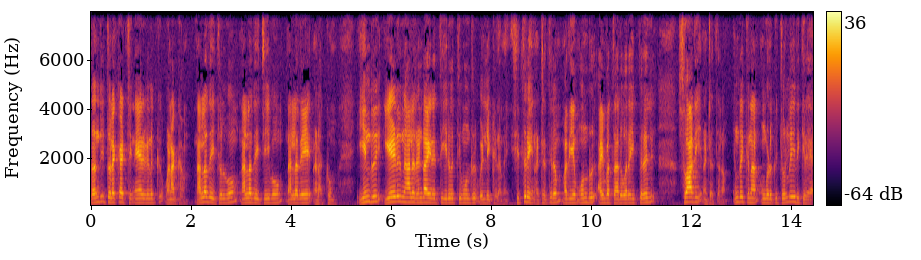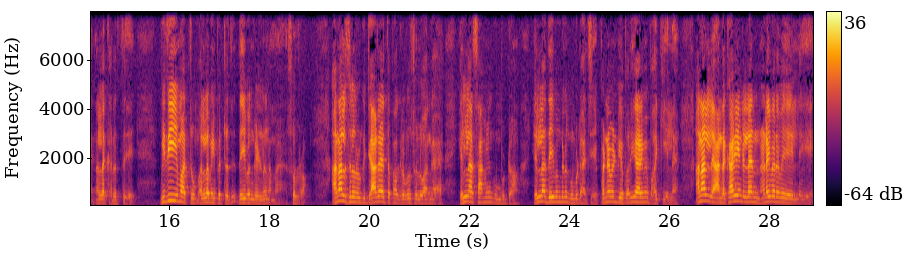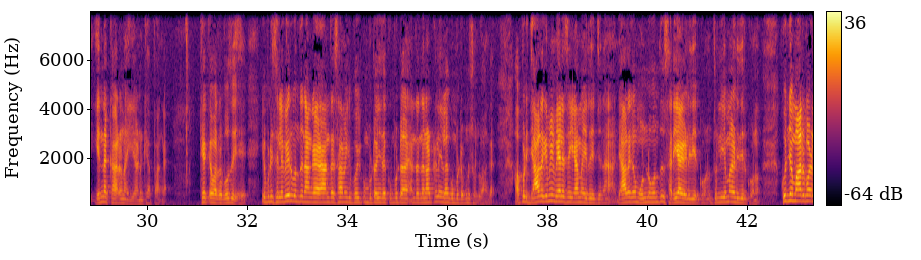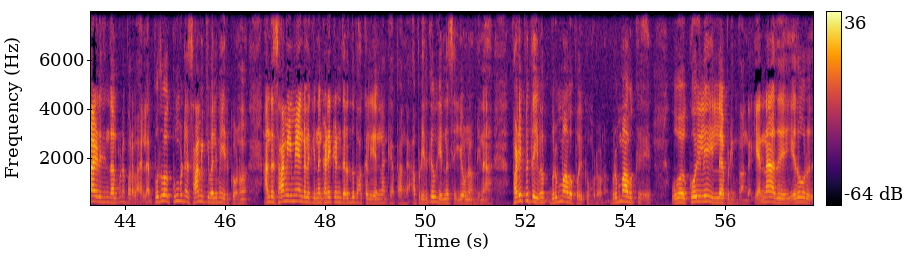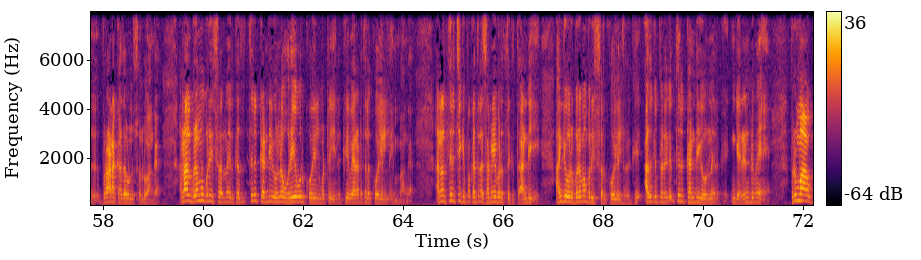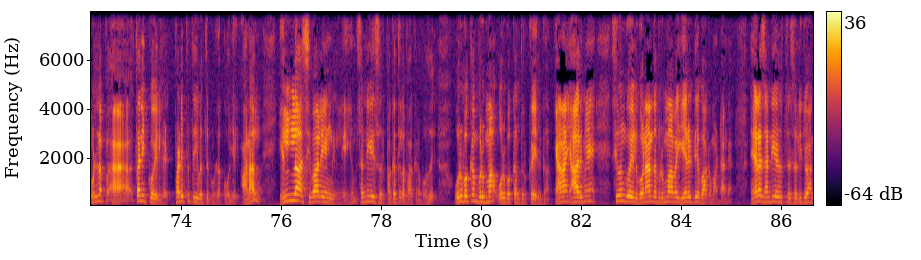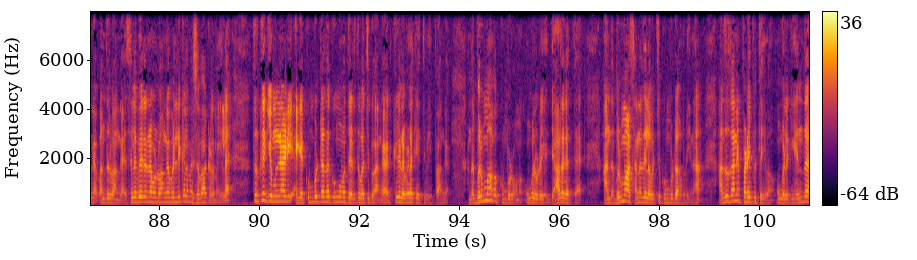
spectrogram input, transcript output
தந்தி தொலைக்காட்சி நேயர்களுக்கு வணக்கம். நல்லதை சொல்வோம் நல்லதை செய்வோம் நல்லதே நடக்கும். இன்று ஏழு நாலு ரெண்டாயிரத்தி இருபத்தி மூன்று வெள்ளிக்கிழமை. சித்திரை நட்சத்திரம் மதியம் ஒன்று ஐம்பத்தாறு வரை பிறகு சுவாதி நட்சத்திரம். இன்றைக்கு நான் உங்களுக்கு சொல்ல இருக்கிற நல்ல கருத்து விதியை மாற்றும் வல்லமை பெற்றது தெய்வங்கள்னு நம்ம சொல்கிறோம் ஆனால் சிலருக்கு ஜாதகத்தை பார்க்குறப்போ சொல்லுவாங்க எல்லா சாமியும் கும்பிட்டோம். எல்லா தெய்வங்களும் கும்பிட்டாச்சு. பண்ண வேண்டிய பரிகாரமே பாக்கி இல்லை. ஆனால் அந்த காரியங்கள்லாம் நடைபெறவே இல்லையே. என்ன காரணம் ஐயான்னு கேட்பாங்க. கேட்க வர்றபோது இப்படி சில பேர் வந்து நாங்கள் அந்த சாமிக்கு போய் கும்பிட்டோம் இதை கும்பிட்டோம் அந்தந்த நாட்களை எல்லாம் கும்பிட்டோம்னு சொல்லுவாங்க. அப்படி ஜாதகமே வேலை செய்யாமல் இருந்துச்சுன்னா ஜாதகம் ஒன்று வந்து சரியாக எழுதியிருக்கணும் துல்லியமாக எழுதியிருக்கணும். கொஞ்சம் மாறுபாடாக எழுதியிருந்தால் கூட பரவாயில்ல. பொதுவாக கும்பிட்ட சாமிக்கு வலிமை இருக்கணும். அந்த சாமியுமே எங்களுக்கு இன்னும் கடைக்கண் திறந்து பார்க்கலையெல்லாம் கேட்பாங்க. அப்படி இருக்கவங்க என்ன செய்யணும் அப்படின்னா படைப்பு தெய்வம் பிரம்மாவை போய் கும்பிடணும். பிரம்மாவுக்கு கோயிலே இல்லை அப்படிம்பாங்க. ஏன்னா அது ஏதோ ஒரு புராண கதை ஒன்று சொல்லுவாங்க. ஆனால் பிரம்மபுரீஸ்வரன் இருக்கிறது திருக்கண்டியூரில் ஒரே ஒரு கோயில் மட்டும் இருக்குது வேறு இடத்துல கோயில் இல்லைம்பாங்க. ஆனால் திருச்சிக்கு பக்கத்தில் சமயபுரத்துக்கு தாண்டி அங்கே ஒரு பிரம்மபுரீஸ்வரர் கோயில் இருக்குது அதுக்கு பிறகு திருக்கண்டியூர்னு இருக்குது இங்கே ரெண்டுமே பிரம்மாவுக்குள்ள ப- தனி கோயில்கள் படைப்பு தெய்வத்துக்குள்ள கோயில். ஆனால் எல்லா சிவாலயங்கள்லேயும் சண்டிகேஸ்வர் பக்கத்தில் பார்க்குற போது ஒரு பக்கம் பிரம்மா ஒரு பக்கம் துர்க்கை இருக்கும். ஏன்னா யாருமே சிவன் கோயில் போனால் அந்த பிரம்மாவை ஏறிட்டே பார்க்க மாட்டாங்க. நேராக சண்டிகேஸ்வரத்தை சொல்லிக்குவாங்க வந்துடுவாங்க சில பேர் என்ன பண்ணுவாங்க வெள்ளிக்கிழமை செவ்வாய்க்கிழமையில் துர்க்கைக்கு முன்னாடி அங்கே கும்பிட்டு அந்த குங்குமத்தை எடுத்து வச்சுக்குவாங்க கீழே விளக்கேற்றி வைப்பாங்க. அந்த பிரம்மாவை கும்பிடணும் உங்களுடைய ஜாதகத்தை அந்த பிரம்மா சன்னதியில் வச்சு கும்பிட்டோம் அப்படின்னா அதுதானே படைப்பு தெய்வம். உங்களுக்கு எந்த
